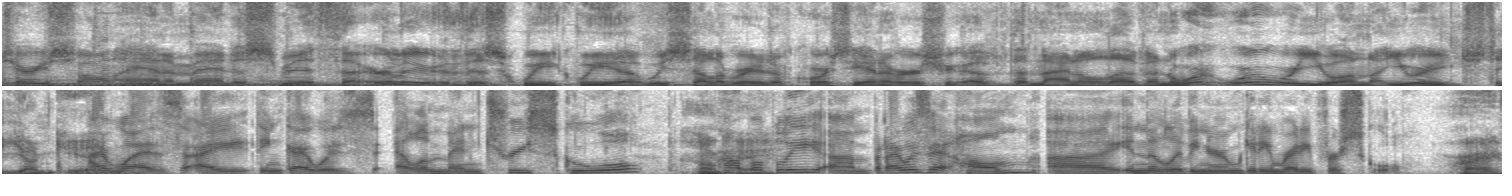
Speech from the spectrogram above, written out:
Terry Sol and Amanda Smith. Uh, earlier this week, we uh, we celebrated, of course, the anniversary of the 9/11. Where, where were you on that? You were just a young kid. I was. I think I was elementary school, Okay. probably. Um, but I was at home uh, in the living room getting ready for school. Right.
